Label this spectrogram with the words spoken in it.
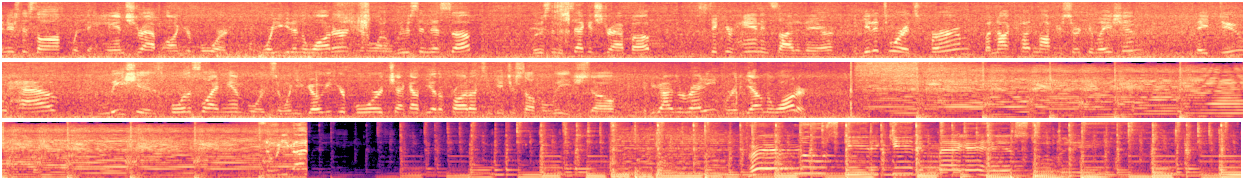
finish this off with the hand strap on your board. Before you get in the water, you're gonna wanna loosen this up, loosen the second strap up, stick your hand inside of there, and get it to where it's firm, but not cutting off your circulation. They do have leashes for the Slyde handboard. So when you go get your board, check out the other products and get yourself a leash. So if you guys are ready, we're gonna get out in the water.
